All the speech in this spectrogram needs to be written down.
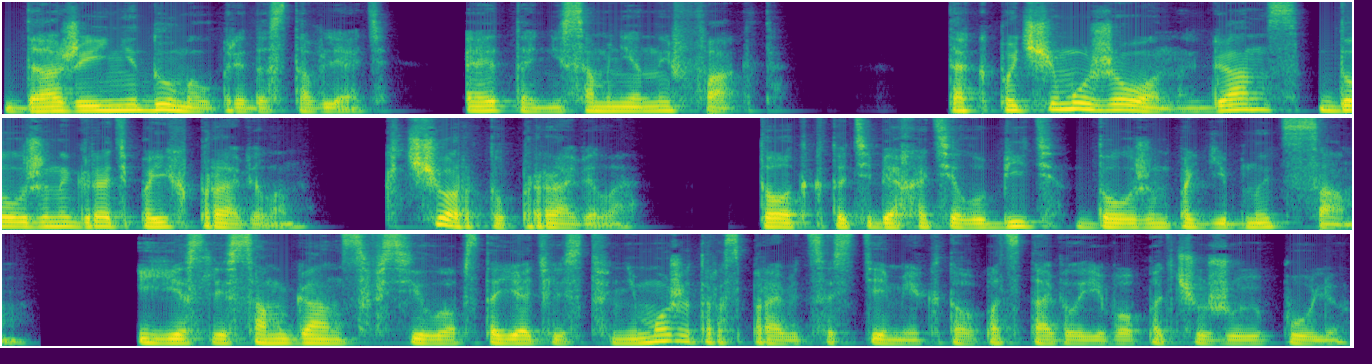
Даже и не думал предоставлять. Это несомненный факт. Так почему же он, Ганс, должен играть по их правилам? К черту правила! Тот, кто тебя хотел убить, должен погибнуть сам. И если сам Ганс в силу обстоятельств не может расправиться с теми, кто подставил его под чужую пулю,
